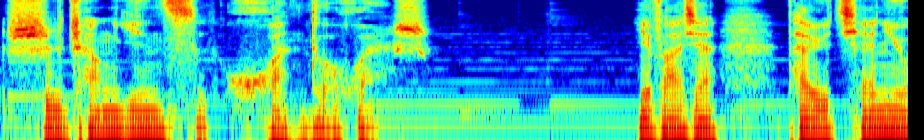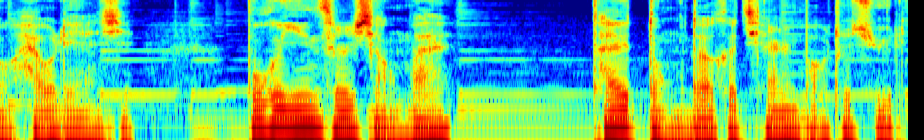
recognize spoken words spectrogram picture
时常因此患得患失。你发现他与前女友还有联系。不会因此而想歪，他也懂得和前任保持距离。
